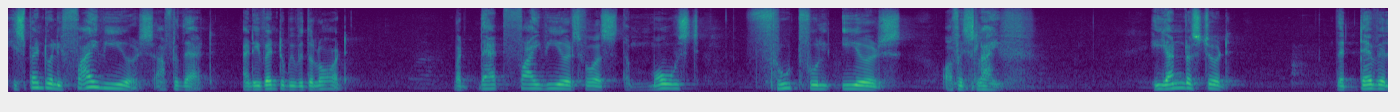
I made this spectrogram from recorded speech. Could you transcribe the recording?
he spent only five years after that, and he went to be with the Lord. But that five years was the most fruitful years of his life. He understood the devil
